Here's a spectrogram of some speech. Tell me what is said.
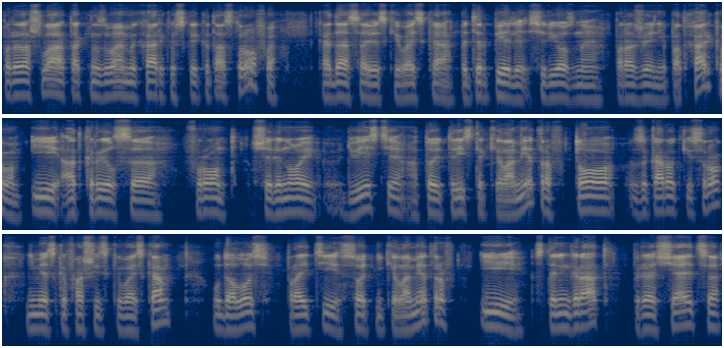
произошла так называемая Харьковская катастрофа, когда советские войска потерпели серьезное поражение под Харьковом и открылся фронт шириной 200, а то и 300 километров, то за короткий срок немецко-фашистским войскам удалось пройти сотни километров, и Сталинград превращается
